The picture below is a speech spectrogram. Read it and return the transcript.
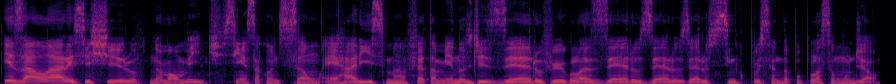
exalar esse cheiro normalmente. Sim, essa condição é raríssima, afeta menos de 0,0005% da população mundial.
